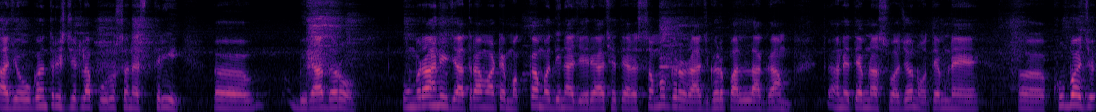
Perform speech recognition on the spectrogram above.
આજે ઓગણત્રીસ જેટલા પુરુષ અને સ્ત્રી બિરાદરો ઉમરાહની યાત્રા માટે મક્કા, મદીના જઈ રહ્યા છે. ત્યારે સમગ્ર રાજગઢ પાલ્લા ગામ અને તેમના સ્વજનો તેમને ખૂબ જ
